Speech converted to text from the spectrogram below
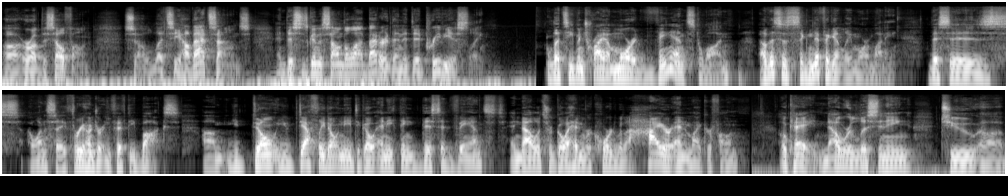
uh, or of the cell phone. So let's see how that sounds. And this is going to sound a lot better than it did previously. Let's even try a more advanced one. Now this is significantly more money. This is, I want to say 350 bucks. Um, you don't, you definitely don't need to go anything this advanced. And now let's go ahead and record with a higher end microphone. Okay, now we're listening to a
